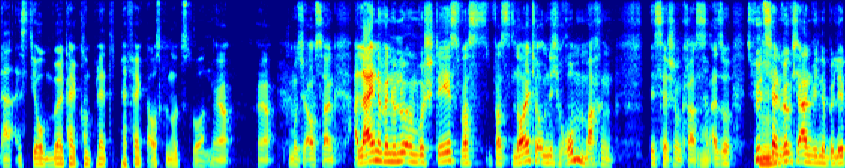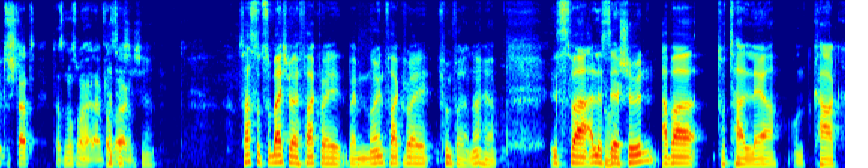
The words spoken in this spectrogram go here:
Da ist die Open World halt komplett perfekt ausgenutzt worden. Ja, ja, muss ich auch sagen. Alleine, wenn du nur irgendwo stehst, was, was Leute um dich rum machen, ist ja schon krass. Ja. Also, es fühlt sich Mhm. halt wirklich an wie eine belebte Stadt. Das muss man halt einfach sagen. Ja. Das hast du zum Beispiel bei Far Cry, beim neuen Far Cry 5 war ne? Ja. Ist zwar alles Ja. sehr schön, aber total leer und karg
